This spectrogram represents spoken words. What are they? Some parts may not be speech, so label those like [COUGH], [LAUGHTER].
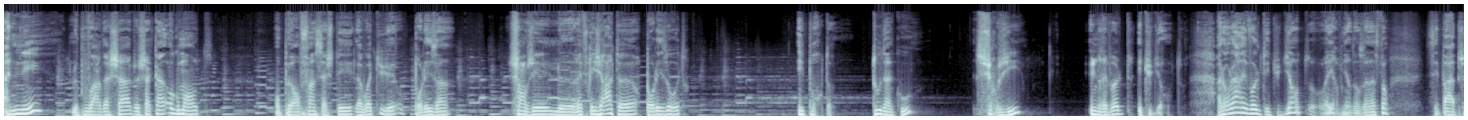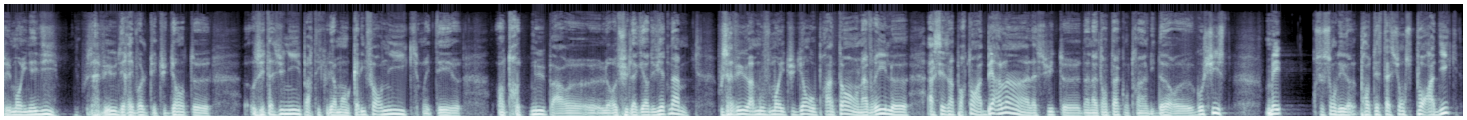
année, le pouvoir d'achat de chacun augmente. On peut enfin s'acheter la voiture pour les uns, changer le réfrigérateur pour les autres. Et pourtant, tout d'un coup, surgit une révolte étudiante. Alors la révolte étudiante, on va y revenir dans un instant, c'est pas absolument inédit. Vous avez eu des révoltes étudiantes euh, aux États-Unis, particulièrement en Californie, qui ont été euh, entretenues par euh, le refus de la guerre du Vietnam. Vous avez eu un mouvement étudiant au printemps, en avril, euh, assez important à Berlin, à la suite euh, d'un attentat contre un leader euh, gauchiste. Mais ce sont des protestations sporadiques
